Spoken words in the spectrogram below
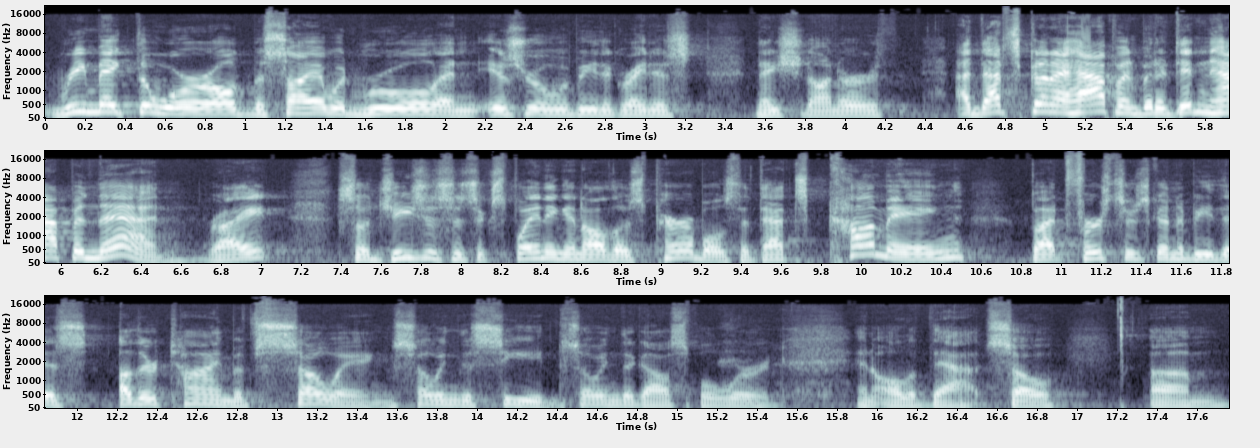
remake the world, Messiah would rule, and Israel would be the greatest nation on earth. And that's going to happen, but it didn't happen then, right? So Jesus is explaining in all those parables that that's coming, but first there's going to be this other time of sowing, sowing the seed, sowing the gospel word, and all of that. So um,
